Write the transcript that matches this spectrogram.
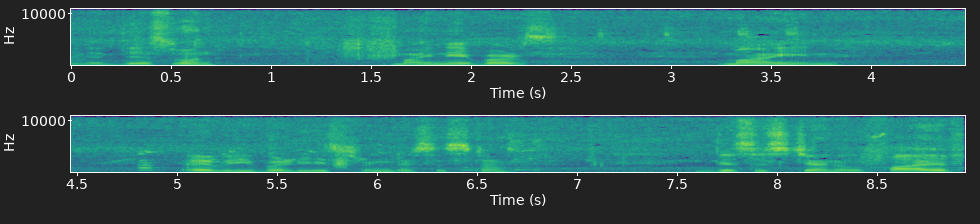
that this one? My neighbors mine. Everybody's sprinkler system. This is channel 5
